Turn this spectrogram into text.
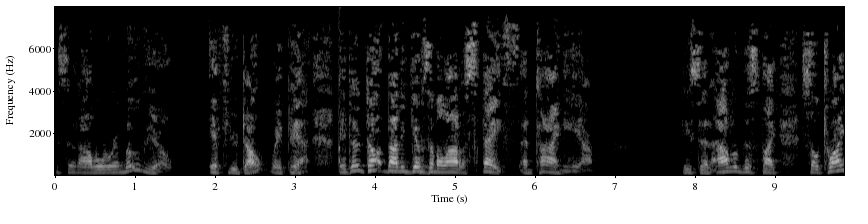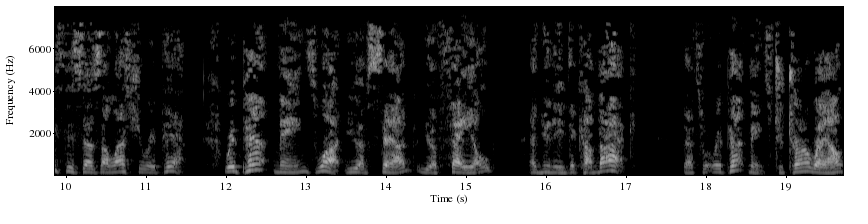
He said, I will remove you if you don't repent. He didn't talk about he gives them a lot of space and time here. He said, out of this place. So twice he says, unless you repent. Repent means what? You have said, you have failed, and you need to come back. That's what repent means, to turn around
